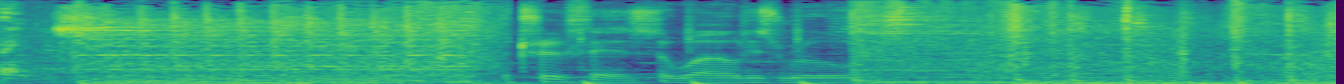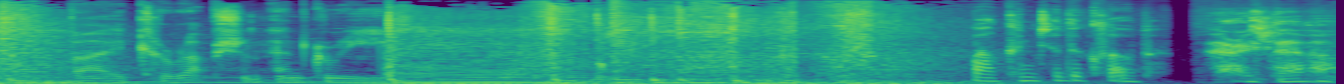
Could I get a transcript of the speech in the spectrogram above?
rich. the truth is the world is ruled by corruption and greed. Welcome to the club. Very clever.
